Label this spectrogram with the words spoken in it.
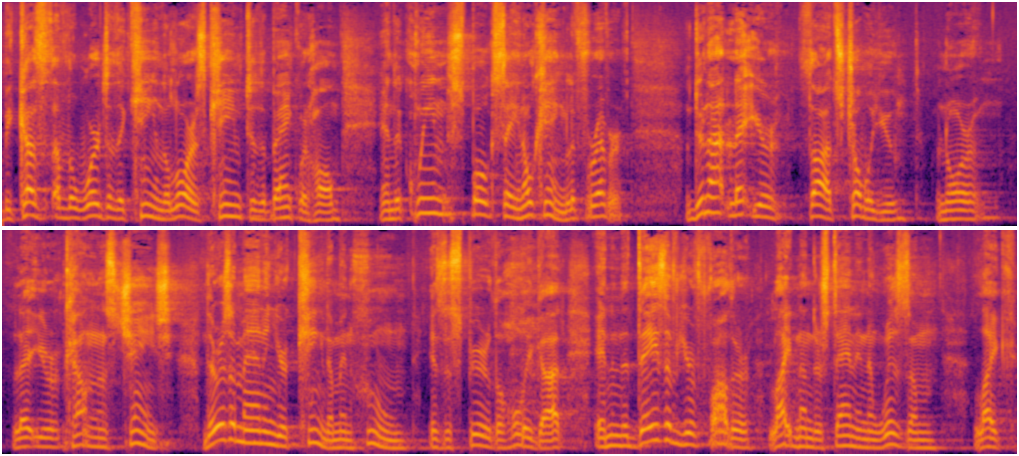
because of the words of the king and the lords, came to the banquet hall, and the queen spoke, saying, O king, live forever. Do not let your thoughts trouble you, nor let your countenance change. There is a man in your kingdom in whom is the Spirit of the Holy God, and in the days of your father, light and understanding and wisdom, like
